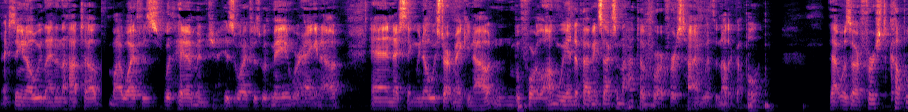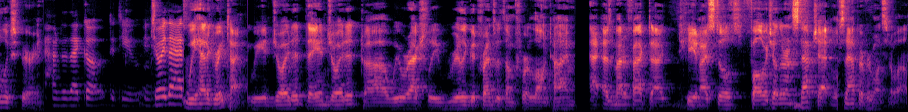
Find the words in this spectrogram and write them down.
Next thing you know, we land in the hot tub. My wife is with him and his wife is with me and we're hanging out. And next thing we know, we start making out. And before long, we end up having sex in the hot tub for our first time with another couple. That was our first couple experience. How did that go? Did you enjoy that? We had a great time. We enjoyed it. They enjoyed it. Uh, we were actually really good friends with them for a long time. As a matter of fact, I, he and I still follow each other on Snapchat and we'll snap every once in a while.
